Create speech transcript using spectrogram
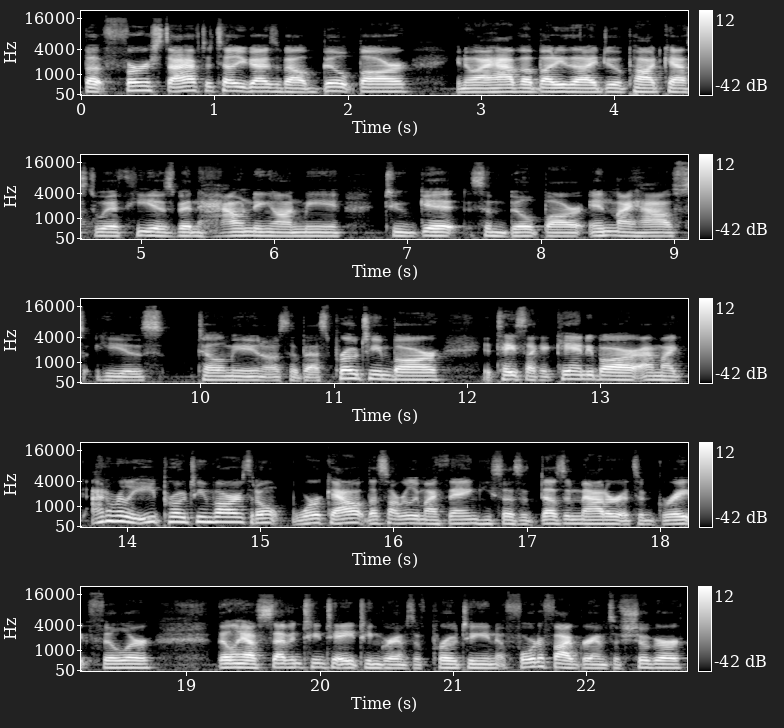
But first, I have to tell you guys about Built Bar. You know, I have a buddy that I do a podcast with. He has been hounding on me to get some Built Bar in my house. He is telling me, you know, it's the best protein bar. It tastes like a candy bar. I'm like, I don't really eat protein bars. I don't work out. That's not really my thing. He says it doesn't matter. It's a great filler. They only have 17 to 18 grams of protein, 4 to 5 grams of sugar.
